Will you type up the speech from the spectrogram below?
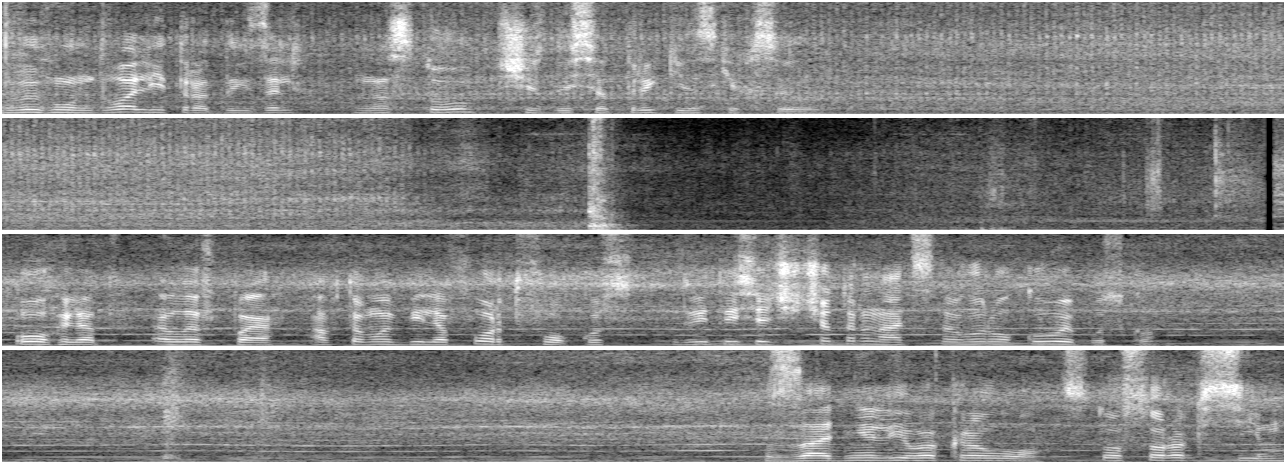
Двигун 2 літра дизель на 163 кінських сили. Огляд ЛФП автомобіля Ford Focus 2014 року випуску. Заднє ліве крило 147,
